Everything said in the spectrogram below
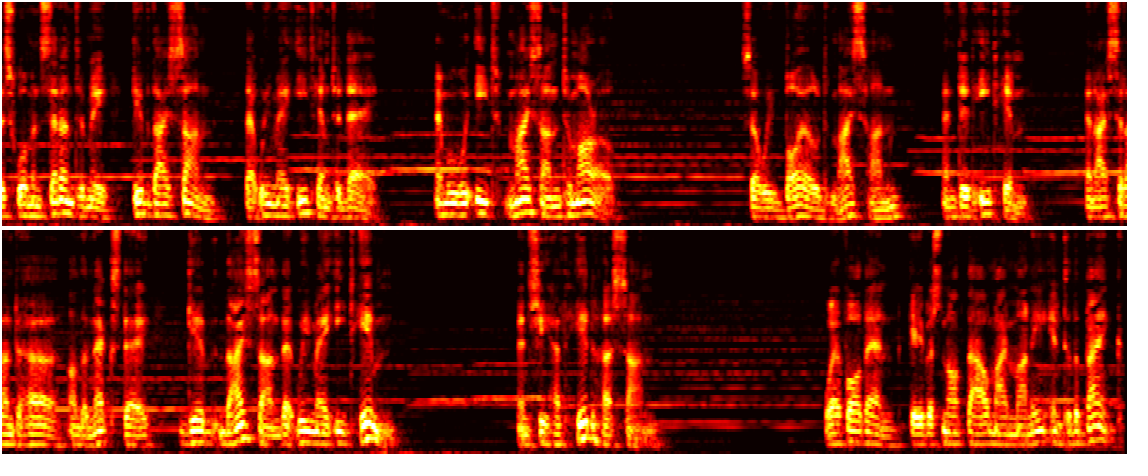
This woman said unto me, Give thy son, that we may eat him today, and we will eat my son tomorrow. So we boiled my son, and did eat him. And I said unto her on the next day, Give thy son, that we may eat him. And she hath hid her son. Wherefore then gavest not thou my money into the bank,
